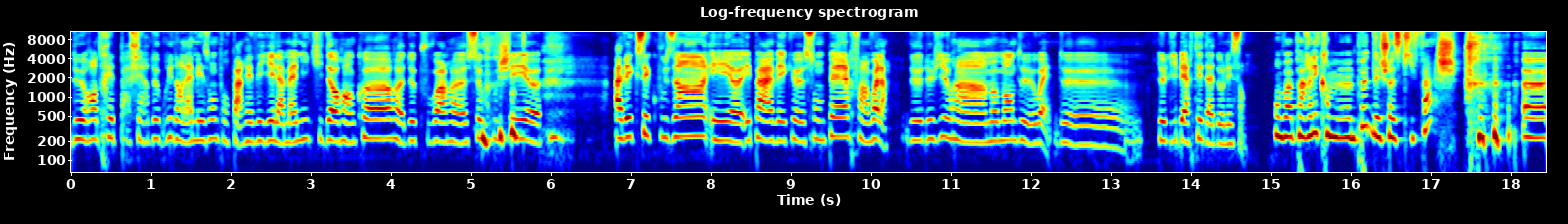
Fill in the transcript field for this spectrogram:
de rentrer, de pas faire de bruit dans la maison pour pas réveiller la mamie qui dort encore, de pouvoir se coucher. avec ses cousins et, et pas avec son père. Enfin voilà, de, de, vivre un moment de, ouais, de, de liberté d'adolescent. On va parler quand même un peu des choses qui fâchent. euh,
